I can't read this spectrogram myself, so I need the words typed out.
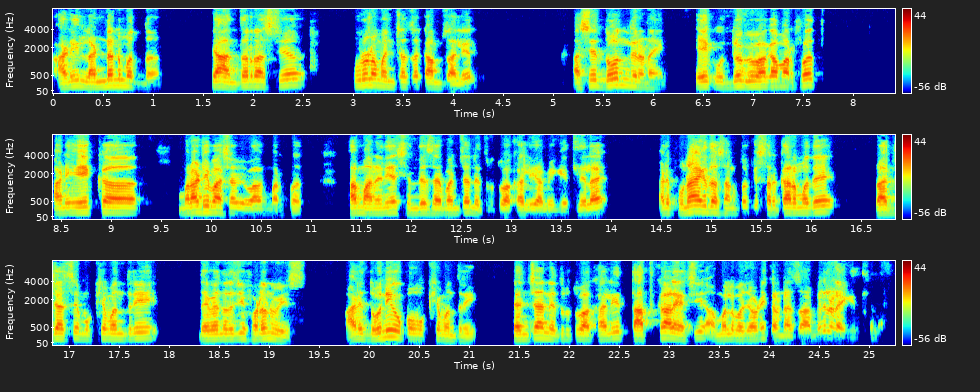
आणि लंडनमधनं त्या आंतरराष्ट्रीय पूर्ण मंचाचं काम चालेल. असे दोन निर्णय एक उद्योग विभागामार्फत आणि एक मराठी भाषा विभागामार्फत हा माननीय शिंदे साहेबांच्या नेतृत्वाखाली आम्ही घेतलेला आहे. आणि पुन्हा एकदा सांगतो की सरकारमध्ये राज्याचे मुख्यमंत्री देवेंद्रजी फडणवीस आणि दोन्ही उपमुख्यमंत्री त्यांच्या नेतृत्वाखाली तात्काळ याची अंमलबजावणी करण्याचा आम्ही निर्णय घेतलेला आहे.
